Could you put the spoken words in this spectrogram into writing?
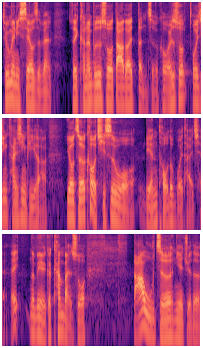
，too many sales event。所以可能不是说大家都在等折扣，而是说我已经弹性疲乏，有折扣，其实我连头都不会抬起来。哎，那边有一个看板说打五折，你也觉得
